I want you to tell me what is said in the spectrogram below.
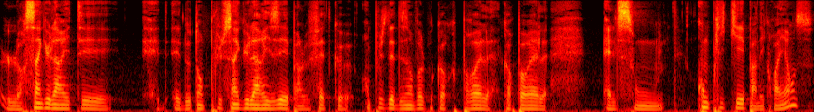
leur singularité est, d'autant plus singularisée par le fait que, en plus d'être des enveloppes corporelles, corporelles, elles sont compliquées par des croyances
